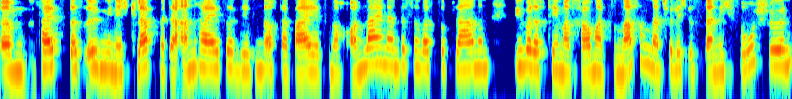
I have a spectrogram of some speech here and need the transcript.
Ähm, falls das irgendwie nicht klappt mit der Anreise, wir sind auch dabei, jetzt noch online ein bisschen was zu planen, über das Thema Trauma zu machen. Natürlich ist es dann nicht so schön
